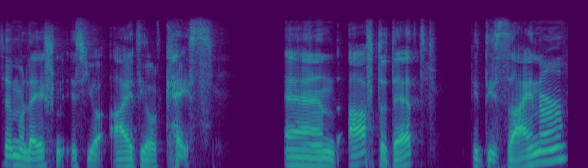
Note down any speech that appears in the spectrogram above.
simulation is your ideal case. And after that, the designer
